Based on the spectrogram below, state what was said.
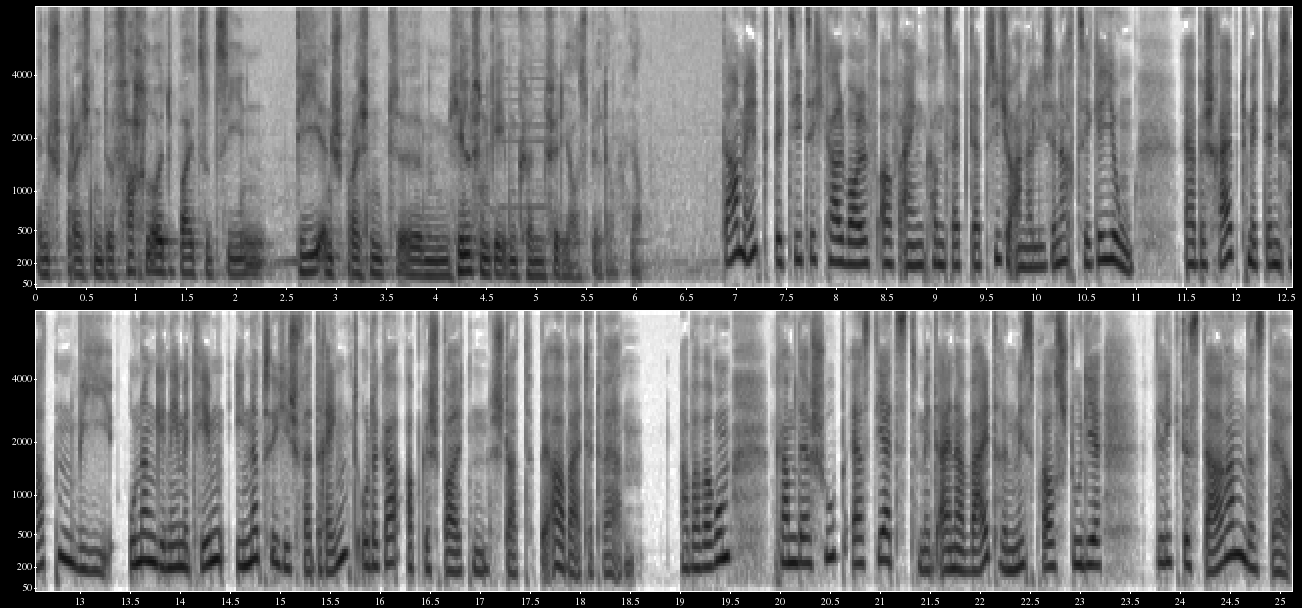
entsprechende Fachleute beizuziehen, die entsprechend ähm, Hilfen geben können für die Ausbildung. Ja. Damit bezieht sich Karl Wolf auf ein Konzept der Psychoanalyse nach C.G. Jung. Er beschreibt mit den Schatten, wie unangenehme Themen innerpsychisch verdrängt oder gar abgespalten statt bearbeitet werden. Aber warum kam der Schub erst jetzt mit einer weiteren Missbrauchsstudie? Liegt es daran, dass der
